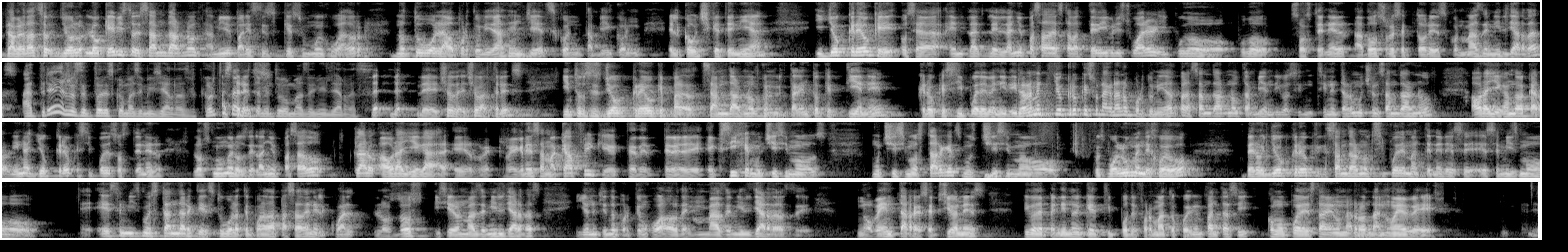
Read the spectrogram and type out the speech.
La verdad, yo lo que he visto de Sam Darnold, a mí me parece que es un buen jugador. No tuvo la oportunidad en Jets, con, también con el coach que tenía. Y yo creo que, o sea, en el año pasado estaba Teddy Bridgewater y pudo, pudo sostener a dos receptores con más de mil yardas. A tres receptores con más de mil yardas. Curtis también tuvo más de mil yardas. de, hecho, de hecho, a tres. Y entonces yo creo que para Sam Darnold, con el talento que tiene, creo que sí puede venir. Y realmente yo creo que es una gran oportunidad para Sam Darnold también. Digo, sin, entrar mucho en Sam Darnold, ahora llegando a Carolina, yo creo que sí puede sostener los números del año pasado. Claro, ahora llega, eh, regresa McCaffrey, que te, exige muchísimos, muchísimos targets, muchísimo pues, volumen de juego. Pero yo creo que Sam Darnold sí puede mantener ese, ese mismo ese mismo estándar que estuvo la temporada pasada en el cual los dos hicieron más de mil yardas y yo no entiendo por qué un jugador de más de mil yardas, de 90 recepciones, digo, dependiendo en qué tipo de formato juegue en fantasy, cómo puede estar en una ronda 9.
